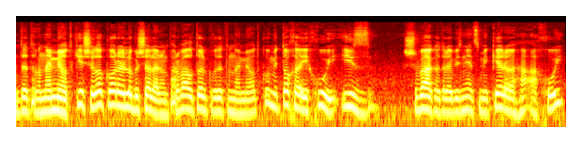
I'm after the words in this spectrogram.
вот этого наметки, шило кора или шалаль, он порвал только вот эту наметку, Митоха и из шва, который объясняется Микера Ахуй,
